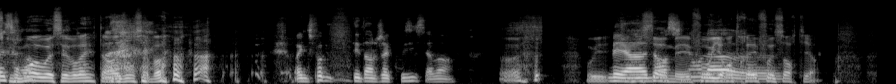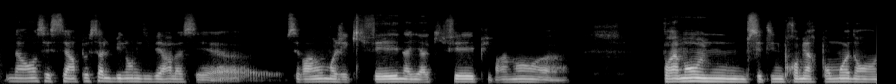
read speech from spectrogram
excuse-moi, ouais, c'est vrai, tu as raison, ça va. une fois que tu es dans le jacuzzi, ça va. oui, mais, euh, ça, mais il faut y rentrer, il faut euh, sortir. Non, c'est, un peu ça le bilan de l'hiver, là. C'est, euh, c'est vraiment, moi j'ai kiffé, Naya a kiffé, et puis vraiment vraiment, c'était une première pour moi dans,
